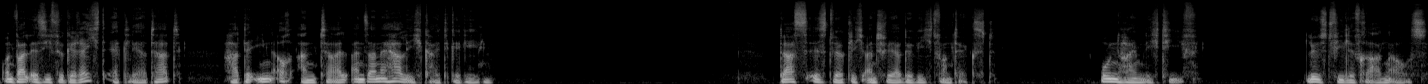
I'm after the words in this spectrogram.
Und weil er sie für gerecht erklärt hat, hat er ihnen auch Anteil an seiner Herrlichkeit gegeben. Das ist wirklich ein Schwergewicht von Text. Unheimlich tief. Löst viele Fragen aus.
